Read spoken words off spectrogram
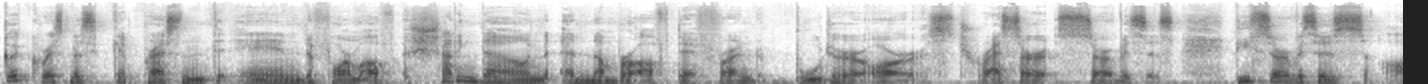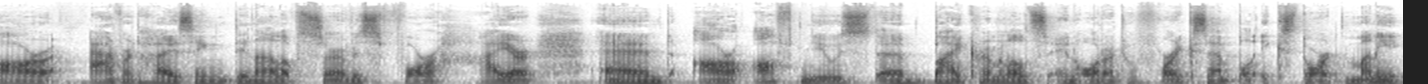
good Christmas present in the form of shutting down a number of different booter or stressor services. These services are advertising denial of service for hire and are often used uh, by criminals in order to, for example, extort money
